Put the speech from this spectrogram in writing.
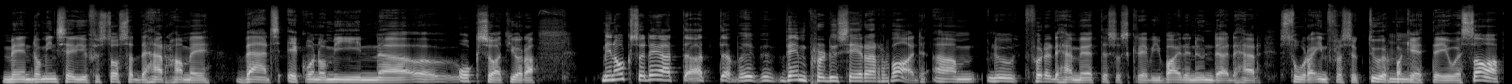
Men de inser ju förstås att det här har med världsekonomin uh, också att göra. Men också det att, att vem producerar vad? Um, nu före det här mötet så skrev ju Biden under det här stora infrastrukturpaketet mm. i USA.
